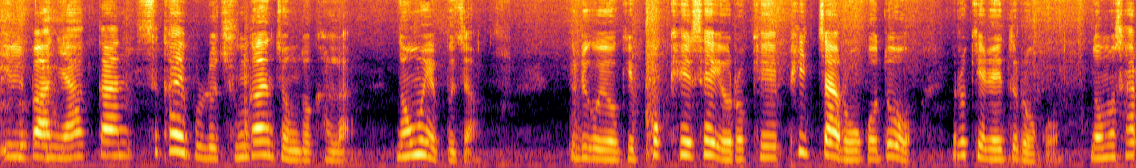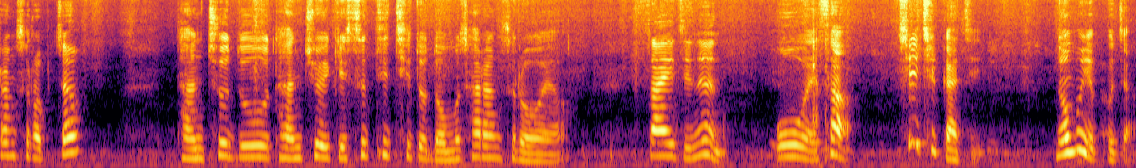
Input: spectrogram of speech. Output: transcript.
일반 약간 스카이 블루 중간 정도 컬러 너무 예쁘죠? 그리고 여기 포켓에 이렇게 피자 로고도 이렇게 레드 로고 너무 사랑스럽죠? 단추도 단추 이렇게 스티치도 너무 사랑스러워요. 사이즈는 5에서 77까지 너무 예쁘죠?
